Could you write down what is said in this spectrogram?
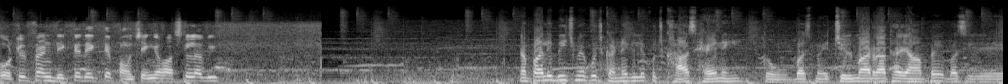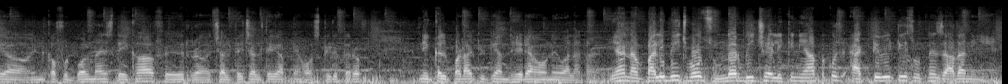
होटल फ्रंट देखते देखते पहुँचेंगे हॉस्टल अभी। नेपाली बीच में कुछ करने के लिए कुछ खास है नहीं तो बस मैं चिल मार रहा था यहाँ पे, बस ये इनका फुटबॉल मैच देखा, फिर चलते चलते अपने हॉस्टल की तरफ़ निकल पड़ा क्योंकि अंधेरा होने वाला था। यहाँ नपाली बीच बहुत सुंदर बीच है, लेकिन यहाँ पर कुछ एक्टिविटीज़ उतने ज़्यादा नहीं है।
